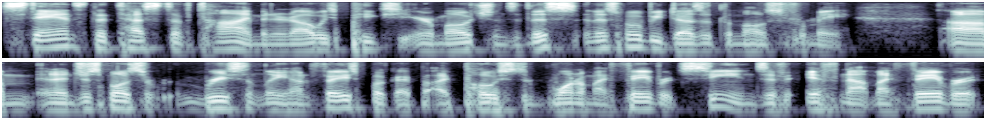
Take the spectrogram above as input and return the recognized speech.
stands the test of time and it always piques your emotions. This and this movie does it the most for me. Um, and just most recently on Facebook, I, I posted one of my favorite scenes, if if not my favorite,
